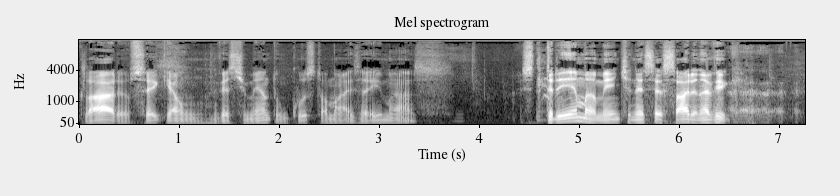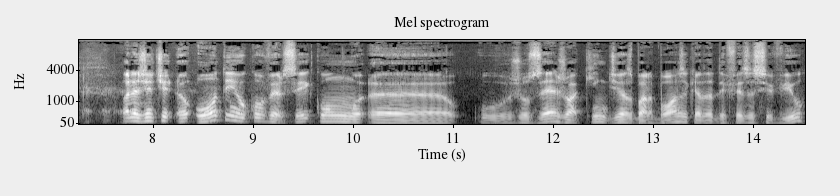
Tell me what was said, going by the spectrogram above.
Claro, eu sei que é um investimento, um custo a mais aí, mas extremamente necessário, né, Vic? Olha, gente, ontem eu conversei com uh, o José Joaquim Dias Barbosa, que é da Defesa Civil,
